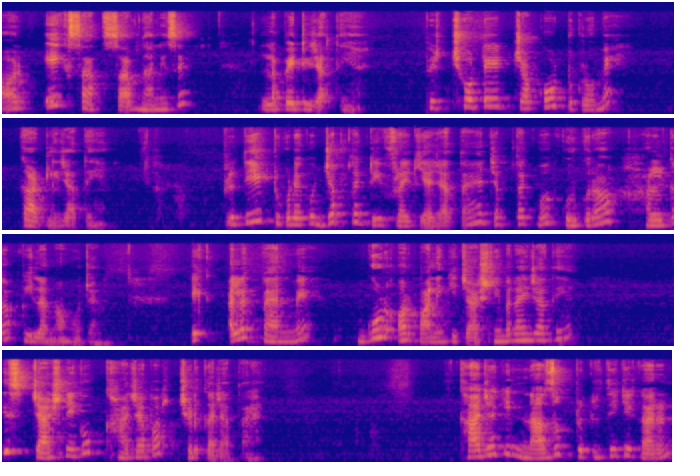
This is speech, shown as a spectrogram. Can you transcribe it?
और एक साथ सावधानी से लपेटी जाती हैं। फिर छोटे चौकोर टुकड़ों में काट ली जाती हैं। प्रत्येक टुकड़े को जब तक डीप फ्राई किया जाता है, जब तक वह कुरकुरा हल्का पीला ना हो जाए। एक अलग पैन में गुड़ और पानी की चाशनी बनाई जाती है। इस चाशनी को खाजा पर छिड़का जाता है। खाजा की नाजुक प्रकृति के कारण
